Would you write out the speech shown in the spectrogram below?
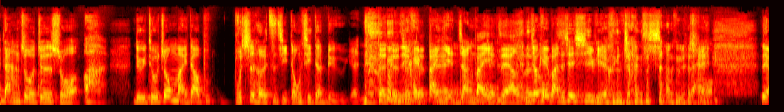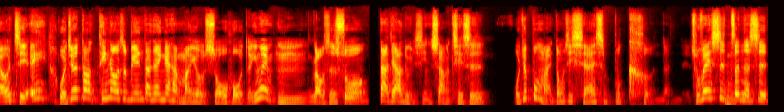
当做，就是说啊，旅途中买到不不适合自己东西的旅人，你就可以扮演这样扮演这样子，你就可以把那些嬉皮东西穿上来。了解，哎，我觉得到听到这边，大家应该还蛮有收获的，因为嗯，老实说，大家旅行上其实我觉得不买东西实在是不可能。除非是真的是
